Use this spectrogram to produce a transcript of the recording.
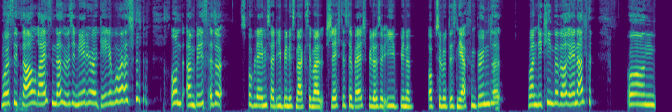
muss sich zusammenreißen, dass man sich nicht übergehen muss. Und am besten, also das Problem ist halt, ich bin das maximal schlechteste Beispiel. Also ich bin ein absolutes Nervenbündel, wenn die Kinder da rennen. Und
